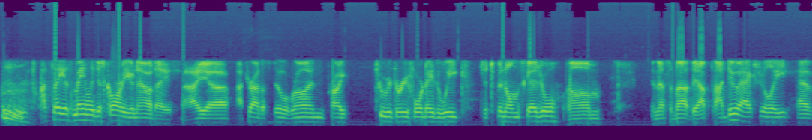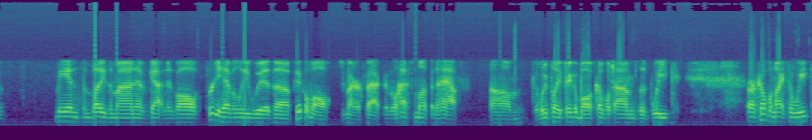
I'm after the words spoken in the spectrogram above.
I'd say it's mainly just cardio nowadays. I uh, I try to still run probably two or three four days a week, just depending on the schedule. Um, and that's about the. I, I do actually have me and some buddies of mine have gotten involved pretty heavily with uh, pickleball. As a matter of fact, in the last month and a half, um, so we play pickleball a couple times a week, or a couple nights a week,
